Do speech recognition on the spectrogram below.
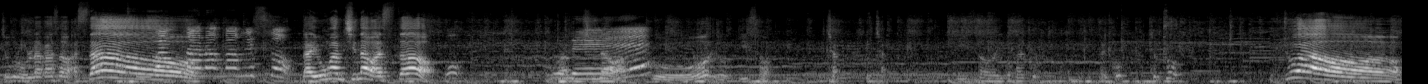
이쪽으로 올라가서 왔어 따라가겠어. 나 용암 지나왔어 어? 용암 그래? 지나왔고 여기서. 자, 자, 여기서 이거 밟고 밟고 점프. 좋아!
